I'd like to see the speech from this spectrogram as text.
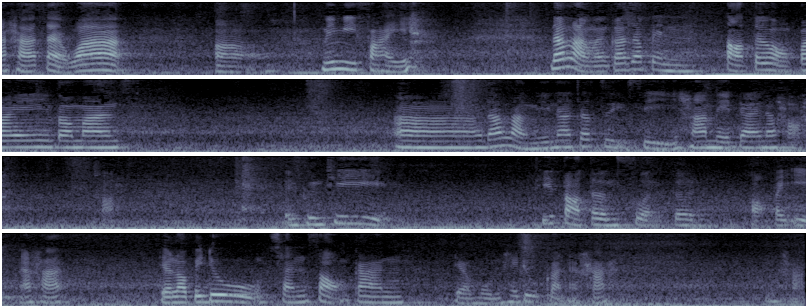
นะคะ แต่ว่าไม่มีไฟ ด้านหลังมันก็จะเป็นต่อเติมออกไปประมาณาด้านหลังนี้น่าจะสี่สี่ห้าเมตรได้นะคะค่ะ เป็นพื้นที่ที่ต่อเติมส่วนเกินออกไปอีกนะคะ เดี๋ยวเราไปดูชั้นสองกัน เดี๋ยวหมุนให้ดูก่อนนะคะนี่ค่ะ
